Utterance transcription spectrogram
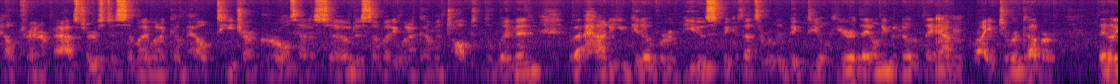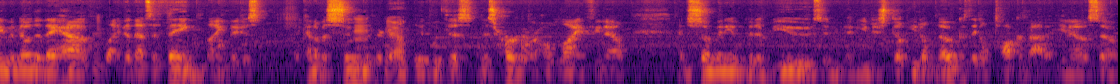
help train our pastors? Does somebody want to come help teach our girls how to sew? Does somebody want to come and talk to the women about how do you get over abuse? Because that's a really big deal here. They don't even know that they have mm-hmm. the right to recover. They don't even know that they have mm-hmm. like that. That's a thing. Like they just they kind of assume mm-hmm. that they're going to live with this this hurt their whole life. You know, and so many have been abused, and, and you just don't you don't know because they don't talk about it. You know, so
